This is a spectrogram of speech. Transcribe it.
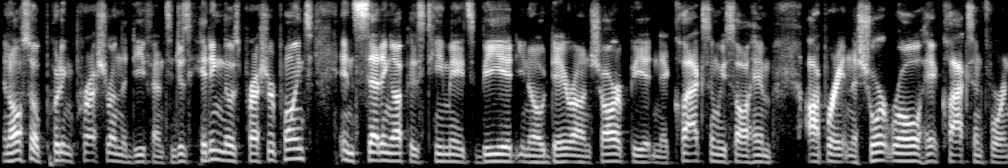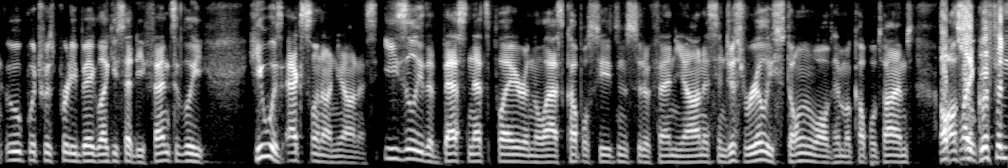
and also putting pressure on the defense and just hitting those pressure points and setting up his teammates, be it, you know, Day'Ron Sharpe, be it Nick Claxton. We saw him operate in the short roll, hit Claxton for an oop, which was pretty big. Like you said, defensively, he was excellent on Giannis. Easily the best Nets player in the last couple seasons to defend Giannis and just really stonewalled him a couple times. Oh, also, Blake Griffin,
